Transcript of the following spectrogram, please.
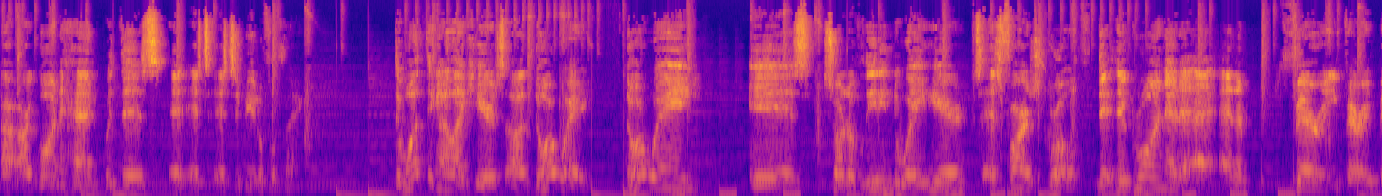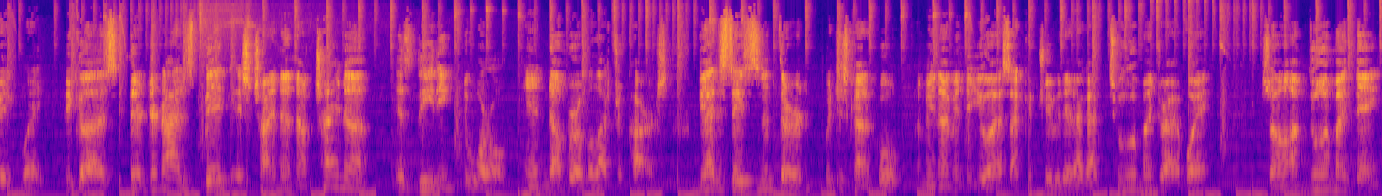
are, are going ahead with this it, it's it's a beautiful thing. The one thing i like here is uh, norway. Norway is sort of leading the way here as far as growth. They're growing at a, at a very, very big way because they're, they're not as big as China. Now, China is leading the world in number of electric cars. The United States is in third, which is kind of cool. I mean, I'm in the U.S. I contributed. I got two in my driveway, so I'm doing my thing.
